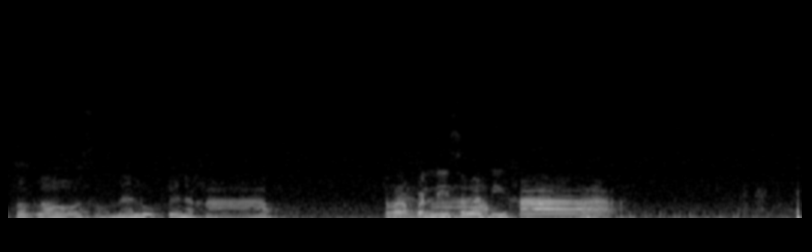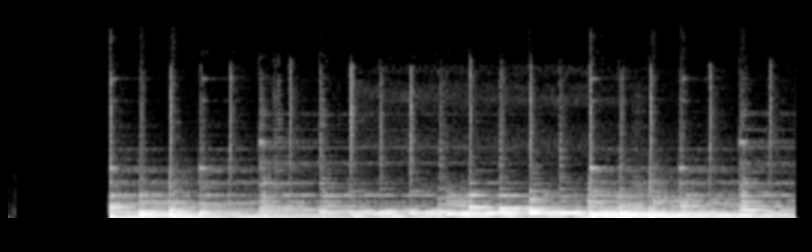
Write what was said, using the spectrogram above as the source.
พวกเราสองแม่ลูกด้วยนะครับสำหรับวันนี้สวัสดีค่ะ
